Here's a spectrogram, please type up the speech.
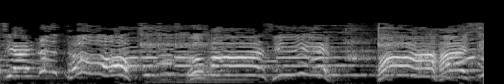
见人头我满心欢喜。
